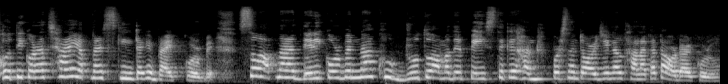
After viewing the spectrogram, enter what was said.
ক্ষতি করা ছাড়াই আপনার স্কিনটাকে ব্রাইট করবে। সো আপনারা দেরি করবেন না। খুব দ্রুত আমাদের পেজ থেকে হান্ড্রেড পার্সেন্ট অরিজিনাল থানাকাটা অর্ডার করুন।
